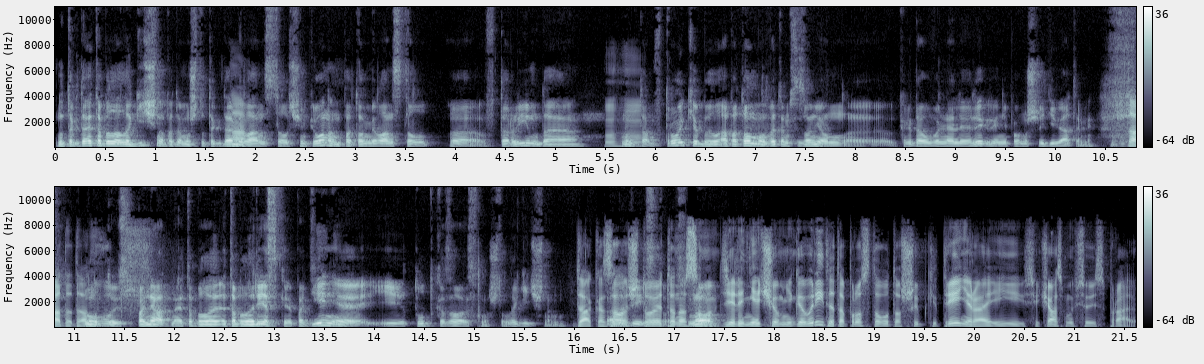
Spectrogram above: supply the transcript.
Ну, тогда это было логично, потому что тогда да. Милан стал чемпионом, потом Милан стал э, вторым, да, угу. ну, там в тройке был, а потом в этом сезоне он, э, когда увольняли Аллегри, они, по-моему, шли девятыми. Да-да-да. Ну, ну, то вот... есть, понятно, это было, это было резкое падение, и тут казалось, ну, что логичным. Да, казалось, что это на самом Но... деле ни о чем не говорит, это просто вот ошибки тренера, и сейчас мы все исправим.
